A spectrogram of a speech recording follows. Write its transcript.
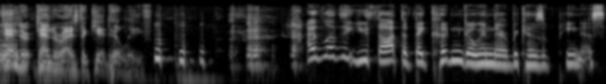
tender, tenderize the kid. He'll leave. I love that you thought that they couldn't go in there because of penis.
